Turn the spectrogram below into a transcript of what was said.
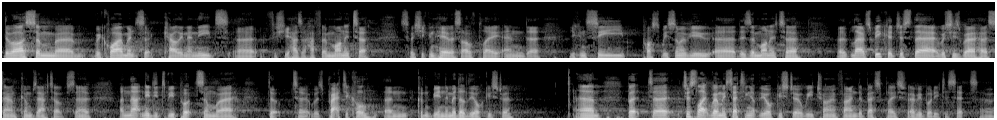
there are some um, requirements that Carolina needs. Uh, she has to have a monitor so she can hear herself play, and uh, you can see possibly some of you. Uh, there's a monitor, a loudspeaker just there, which is where her sound comes out of. So, and that needed to be put somewhere that uh, was practical and couldn't be in the middle of the orchestra. Um, but uh, just like when we're setting up the orchestra, we try and find the best place for everybody to sit. So uh,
